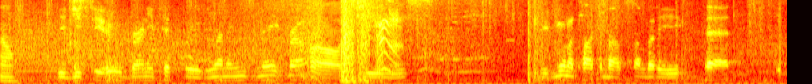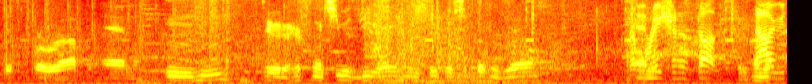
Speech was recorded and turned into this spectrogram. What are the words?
No. Did you see who Bernie picked was his running mate, bro? Oh, jeez. Dude, you want to talk about somebody that is corrupt and Mm-hmm. dude, her, when she was DA, how many people she put in jail? Preparation is done. Now you.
